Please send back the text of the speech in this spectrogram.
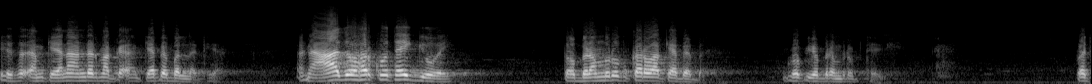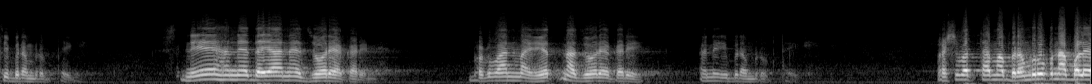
એ આમ કે એના અંડરમાં કેપેબલ નથી અને આ જો હરખું થઈ ગયું હોય, તો બ્રહ્મરૂપ કરવા કેપેબલ ગોપીઓ બ્રહ્મરૂપ થઈ ગઈ. પછી બ્રહ્મરૂપ થઈ ગઈ. સ્નેહ ને દયાને જોરે કરીને, ભગવાનમાં હેતના જોરે કરી અને એ બ્રહ્મરૂપ થઈ ગઈ. અશ્વત્થામાં બ્રહ્મરૂપના બળે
